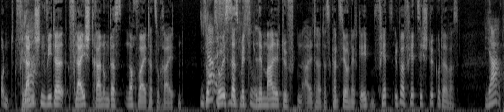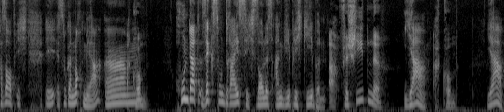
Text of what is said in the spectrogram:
und flanschen ja. wieder Fleisch dran, um das noch weiter zu reiten. So, ja, so ist, das mit so. Lemal-Düften, Alter. Das kannst du ja auch nicht geben. 40, über 40 Stück oder was? Ja, pass auf, ich ist sogar noch mehr. Ähm, Ach komm. 136 soll es angeblich geben. Ach, verschiedene. Ja. Ach komm. Ja,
